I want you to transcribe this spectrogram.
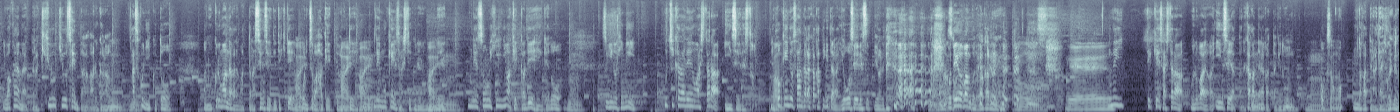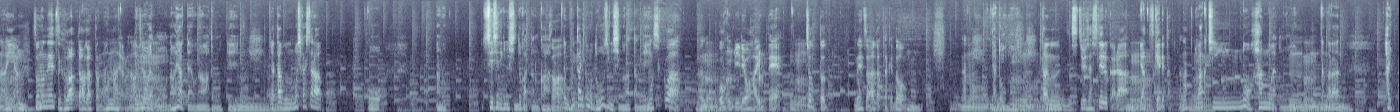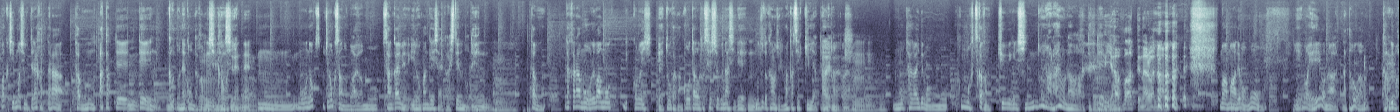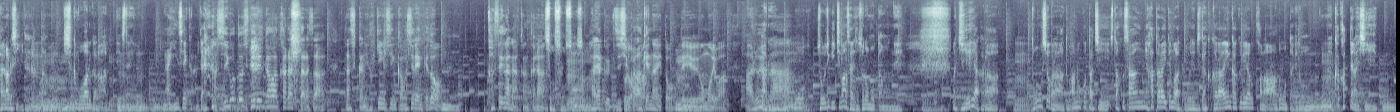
で和歌山やったら救急センターがあるから、うん。あそこに行くとあの車の中で待ったら先生出てきて、はい。ここに唾吐けって言われて、はい。はい。でもう検査してくれるのはい。で,、でその日には結果出えへんけど次の日にうちから電話したら陰性ですと。保健所さんからかかってきたら陽性ですって言われてもう電話番号で分かるのねへえで行って検査したら俺の場合は陰性やったんでかかってなかったけど、うん。奥さんは？かかってない。大丈そ夫。やったれでないん。や、うん。その熱ふわっと上がったのなんなんやろな。じゃあでもうやろ。何やったんやろなと思って、多分もしかしたらこうあの精神的にしんどかったのか。でも2人とも同時にしんどなったんで、もしくはあのごく微量入ってちょっと熱上がったけど、あのだと思う。うん。あ多分の注射してるからうん。やっつけれたとかな、うん。ワクチンの反応やと思う、ん。だからうんはい、ワクチンもし打ってなかったら多分当たっててうん。ガッと寝込んだかもしれないし、しれんね。うん。もうねうちの奥さんの場合はもう3回目医療関係者やからしてるので、うん。多分だからもう俺はもうでこの一えー10日間孝太郎と接触なしで、うん。もうずっと彼女に任せっきりやったけど、お互いでももうほんま2日間急激にしんどいなないのなって言って、やばってなるわな。まあまあでももうえもうええよななった方が隔離も早なるしみたいな、うん。あの自粛も終わるからって言ってたけど、うんな陰性かみたいな、まあ仕事してる側からしたらさ確かに不謹慎かもしれんけど、うん、稼がなあかんからそうそうそうそう、うん早く自粛開けないとっていう思いはあるあるよな、もう正直一番最初それ思ったもんね、まあ、自営やからどうしようかなと。あの子たちスタッフさんに働いてもらって俺自宅から遠隔でやるかなと思ったけど、うん。俺かかってないしうん。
